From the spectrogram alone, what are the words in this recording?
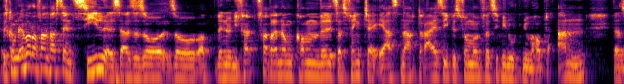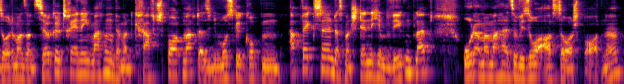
Es kommt immer darauf an, was dein Ziel ist. Also so, so, ob, wenn du in die Fettverbrennung kommen willst, das fängt ja erst nach 30 bis 45 Minuten überhaupt an. Da sollte man so ein Zirkeltraining machen, wenn man Kraftsport macht, also die Muskelgruppen abwechseln, dass man ständig in Bewegung bleibt. Oder man macht halt sowieso Ausdauersport, ne?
